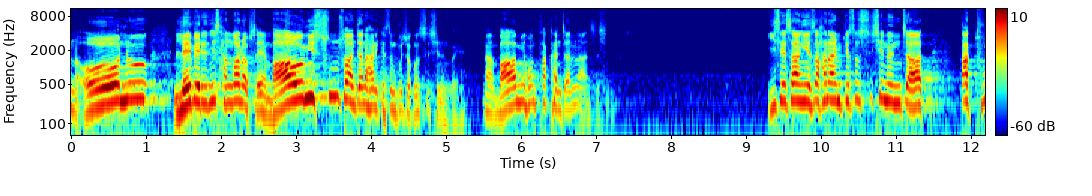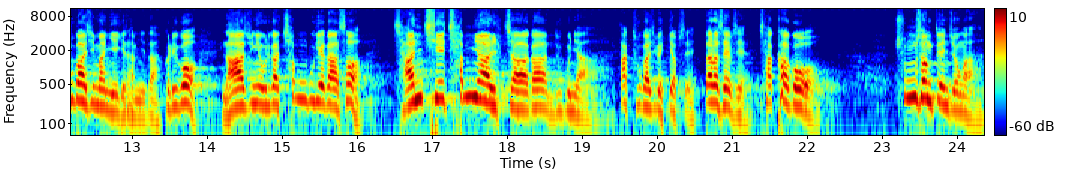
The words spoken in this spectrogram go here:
예. 그러니까 어느 레벨이든지 상관없어요. 마음이 순수한 자는 하나님께서 무조건 쓰시는 거예요. 마음이 혼탁한 자는 안 쓰시는 거죠. 이 세상에서 하나님께서 쓰시는 자 딱 두 가지만 얘기를 합니다. 그리고 나중에 우리가 천국에 가서 잔치에 참여할 자가 누구냐? 딱 두 가지밖에 없어요. 따라서 해보세요. 착하고 충성된 종아,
